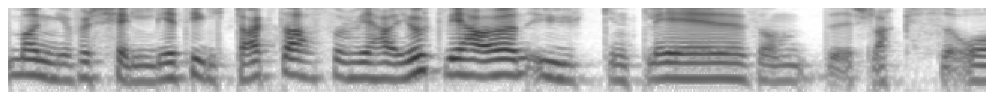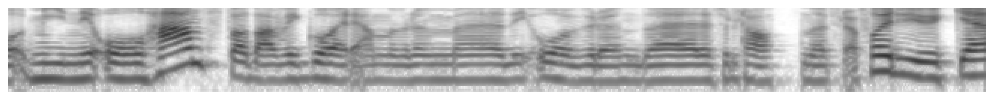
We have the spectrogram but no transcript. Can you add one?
mange, forskjellige tiltak da, som vi har gjort. Vi har jo en ukentlig sånn, slags mini all hands, da, der vi går gjennom eh, de overordnede resultatene fra forrige uke,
